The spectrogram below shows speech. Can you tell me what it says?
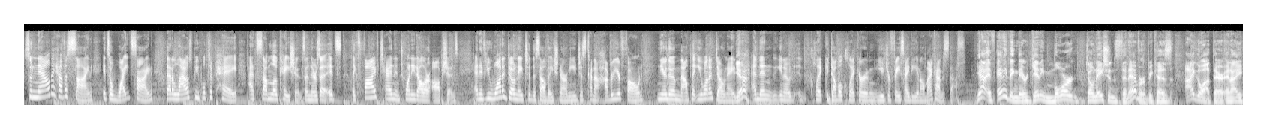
So now they have a sign. It's a white sign that allows people to pay at some locations. And there's a it's like five, ten, and twenty dollar options. And if you want to donate to the Salvation Army, you just kind of hover your phone near the amount that you want to donate. Yeah. And then, you know, click, double click or and use your face ID and all that kind of stuff. Yeah, if anything, they're getting more donations than ever because I go out there and I.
